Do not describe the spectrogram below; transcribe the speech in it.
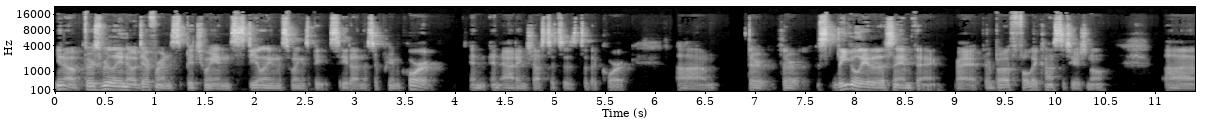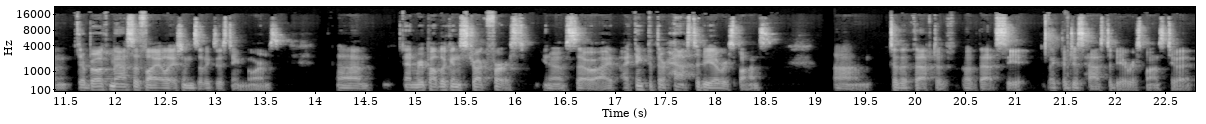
you know, there's really no difference between stealing the swing seat on the Supreme Court and, and adding justices to the court. Um, they're they're legally the same thing, right? They're both fully constitutional. Um, they're both massive violations of existing norms. Um, and Republicans struck first, you know. So I, I, think that there has to be a response um, to the theft of, of that seat. Like there just has to be a response to it.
